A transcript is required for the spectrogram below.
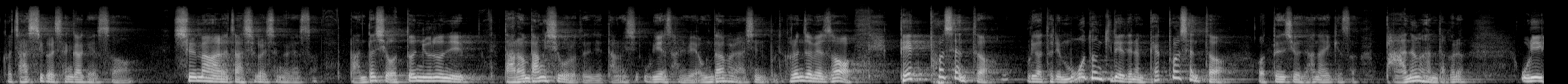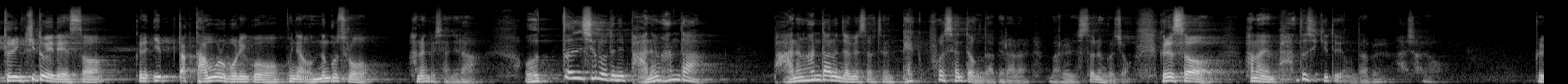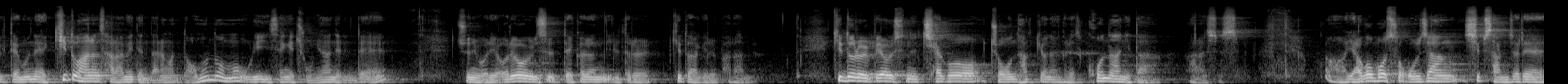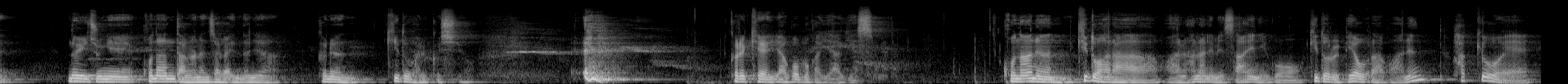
그 자식을 생각해서 실망할 자식을 생각해서 반드시 어떤 유든지 다른 방식으로든지 당시 우리의 삶에 응답을 하시는 분. 그런 점에서 100% 우리가 드린 모든 기도에 대한 100% 어떤 식으로 하나님께서 반응한다. 그래 우리 드린 기도에 대해서 그냥 입 딱 다물어 버리고 그냥 없는 것으로 하는 것이 아니라 어떤 식으로든지 반응한다. 반응한다는 점에서 저는 100% 응답이라는 말을 쓰는 거죠. 그래서 하나님 반드시 기도에 응답을 하셔요. 그렇기 때문에 기도하는 사람이 된다는 건 너무너무 우리 인생에 중요한 일인데 주님 우리 어려울 있을 때 그런 일들을 기도하기를 바랍니다. 기도를 배울 수 있는 최고 좋은 학교는 그래서 고난이다 말할 수 있습니다. 어, 야고보서 5장 13절에 너희 중에 고난 당하는 자가 있느냐 그는 기도할 것이요. 그렇게 야고보가 이야기했습니다. 고난은 기도하라고 하는 하나님의 사인이고 기도를 배우라고 하는 학교에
